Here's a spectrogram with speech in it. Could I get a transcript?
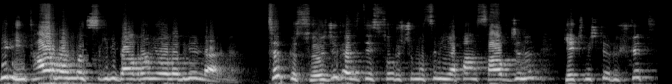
bir intihar bombacısı gibi davranıyor olabilirler mi? Tıpkı Sözcü gazetesi soruşturmasını yapan savcının geçmişte rüşvet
